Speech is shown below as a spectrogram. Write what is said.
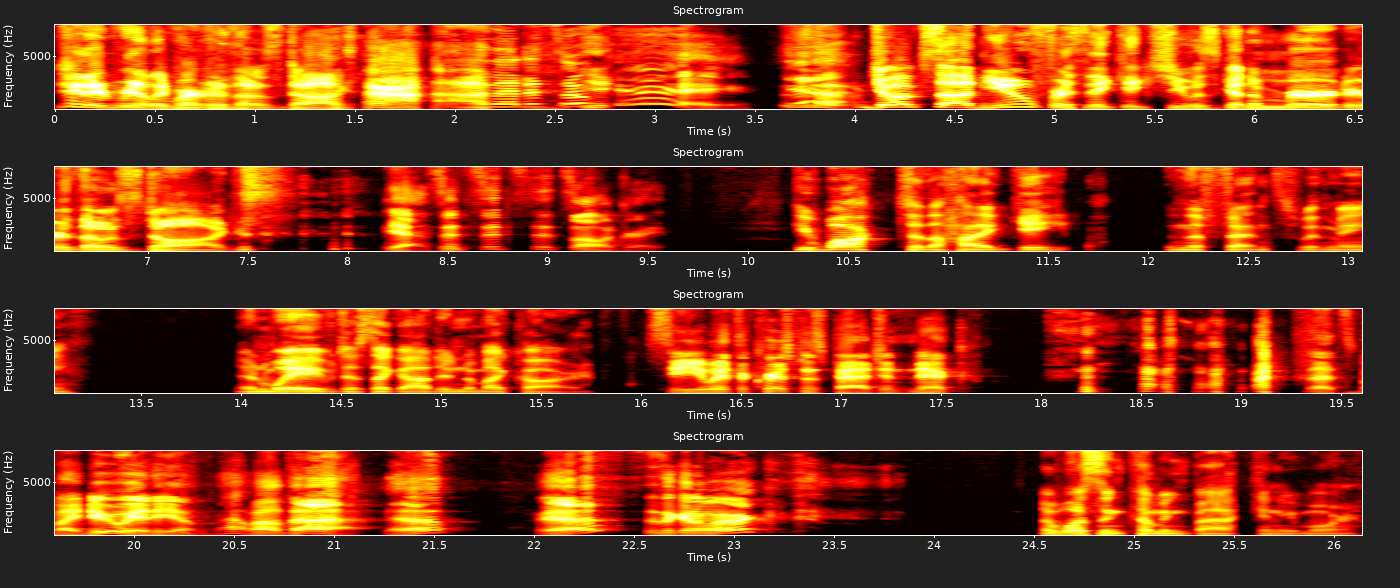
she didn't really murder those dogs. And then it's okay. Yeah. Jokes on you for thinking she was gonna murder those dogs. Yes, it's it's it's all great. He walked to the high gate in the fence with me and waved as I got into my car. See you at the Christmas pageant, Nick. That's my new idiom. How about that? Yeah? Yeah? Is it going to work? I wasn't coming back anymore.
